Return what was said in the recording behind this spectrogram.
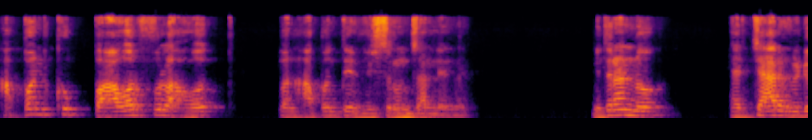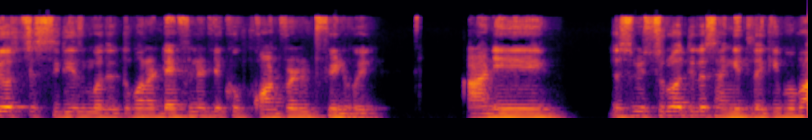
आपण खूप पॉवरफुल आहोत पण आपण ते विसरून चाललेलो आहे. मित्रांनो ह्या चार व्हिडिओच्या सिरीजमध्ये तुम्हाला डेफिनेटली खूप कॉन्फिडंट फील होईल. आणि जसं मी सुरुवातीला सांगितलं की बाबा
